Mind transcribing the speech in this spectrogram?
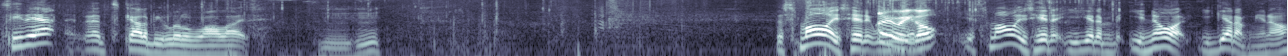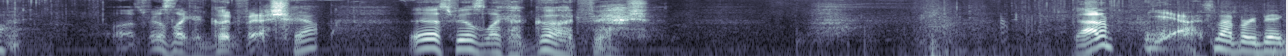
See that? That's got to be little walleyes. Mm-hmm. The smallies hit it. There we get- go. The smallies hit it. You get them. You know it. You get them. You know. Well, this feels like a good fish. Yeah. This feels like a good fish. Got him? Yeah. It's not very big.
